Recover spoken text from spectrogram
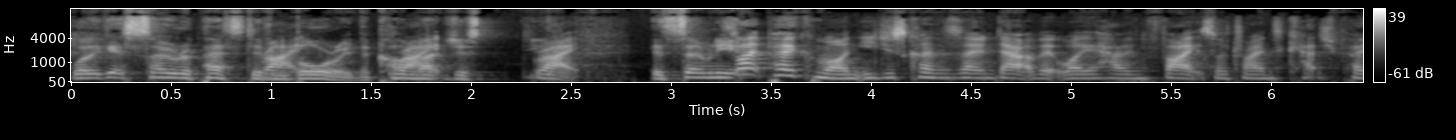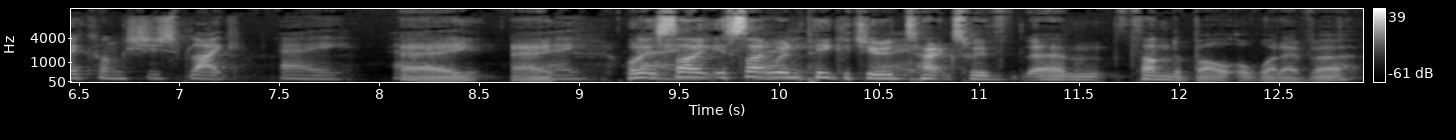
Well, it gets so repetitive Right, and boring. The combat right, just right. It's so many It's like Pokemon. You just kind of zoned out a bit while you're having fights or trying to catch Pokemon because you just like a A, A. Well, it's like it's like when Pikachu A. attacks with um, Thunderbolt or whatever.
